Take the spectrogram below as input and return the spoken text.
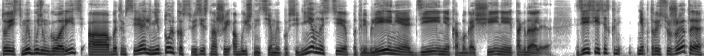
То есть мы будем говорить об этом сериале не только в связи с нашей обычной темой повседневности, потребления, денег, обогащения и так далее. Здесь есть несколько, некоторые сюжеты,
